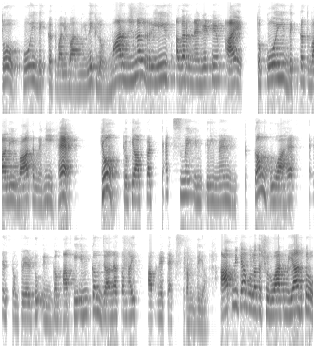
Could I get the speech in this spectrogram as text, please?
तो कोई दिक्कत वाली बात नहीं। लिख लो मार्जिनल रिलीफ अगर नेगेटिव आए तो कोई दिक्कत वाली बात नहीं है। क्यों? क्योंकि आपका टैक्स में इंक्रीमेंट कम हुआ है एज कंपेयर टू इनकम आपकी इनकम ज़्यादा कमाई, आपने टैक्स कम दिया। आपने क्या बोला था शुरुआत में? याद करो,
